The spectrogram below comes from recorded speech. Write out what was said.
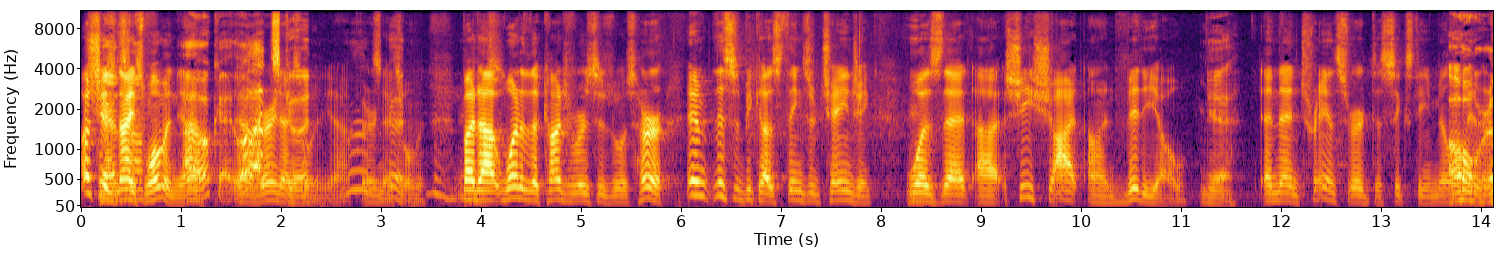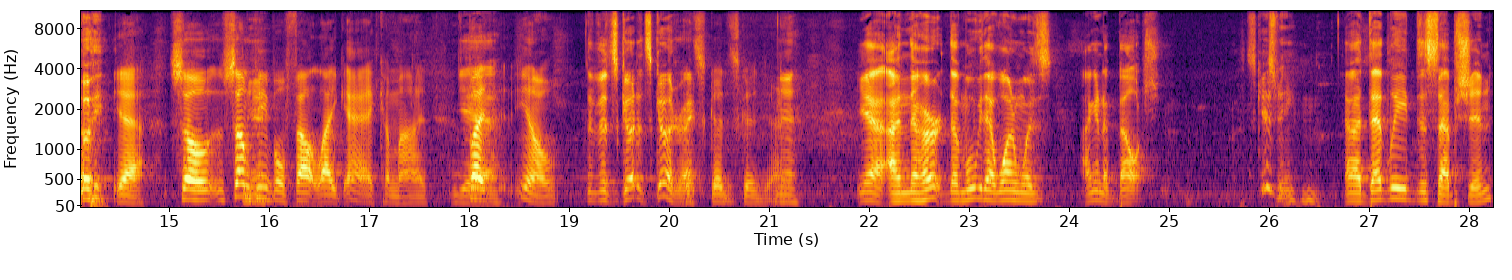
Oh, she's a nice Chasnoff? woman. Yeah. Oh, okay. Yeah, Well, that's very nice good. woman. Yeah, Well, very nice good. woman. But uh, one of the controversies was her, and this is because things are changing. Was that uh, she shot on video Yeah. and then transferred to 16 millimeter? Oh, really? Yeah. So some Yeah. people felt like, eh, come on. Yeah. But you know, If it's good, it's good, right? it's good. It's good. Yeah. Yeah. Yeah, and the her the movie that won was I'm gonna belch. Excuse me. Uh, Deadly Deception,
